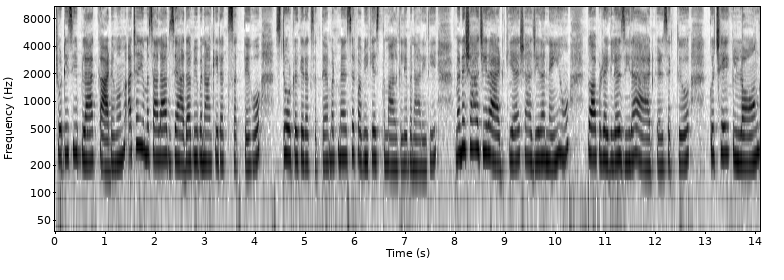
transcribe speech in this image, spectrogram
छोटी सी ब्लैक कार्डमम अच्छा ये मसाला आप ज़्यादा भी बना के रख सकते हो। स्टोर करके रख सकते हैं बट मैं सिर्फ़ अभी के इस्तेमाल के लिए बना रही थी। मैंने शाहजीरा ऐड किया है शाहजीरा नहीं हो तो आप रेगुलर ज़ीरा ऐड कर सकते हो। कुछ एक लौंग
